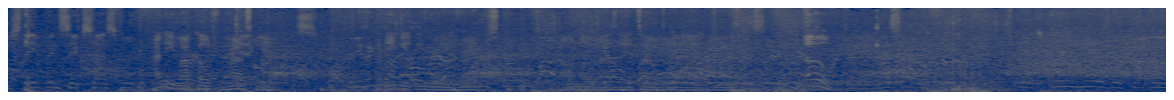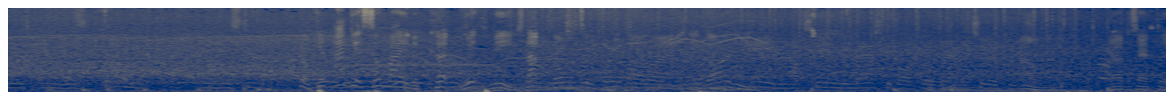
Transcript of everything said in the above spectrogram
With the Orange, they've been successful. I need my coach from high school. when you think He about get these Kobe boys right. I don't know what Isaiah Thomas really is. Oh! this Hall of spent three years with the Orange and was dominant in his time. Bro, can I get somebody to cut with me? Stop going to the three ball line and then guard me. Became an outstanding basketball program at Syracuse. I don't know. Y'all just have to.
